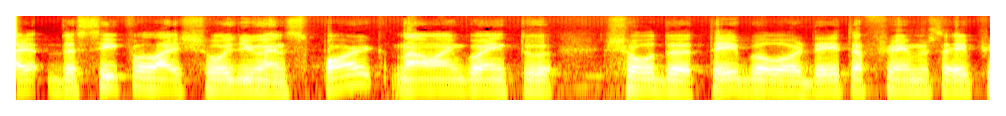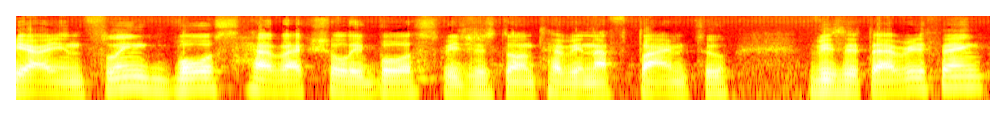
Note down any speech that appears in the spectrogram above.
I, the SQL I showed you in Spark. Now I'm going to show the table or data frames API in Flink. Both have actually both. We just don't have enough time to visit everything.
